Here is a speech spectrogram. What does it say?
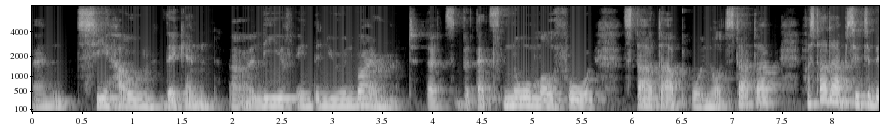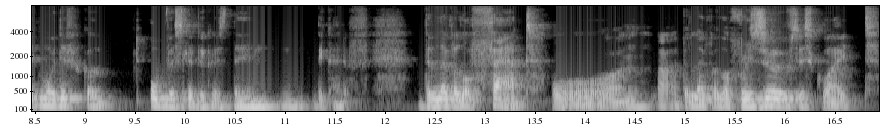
and see how they can uh, live in the new environment. That's but that's normal for startup or not startup. For startups, it's a bit more difficult, obviously, because the the kind of the level of fat or uh, the level of reserves is quite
